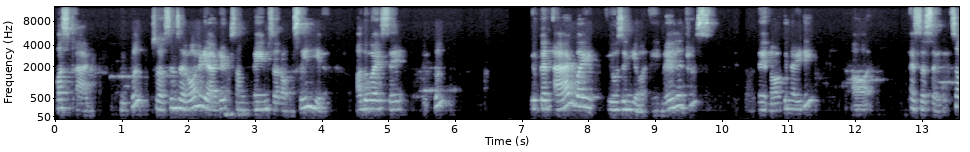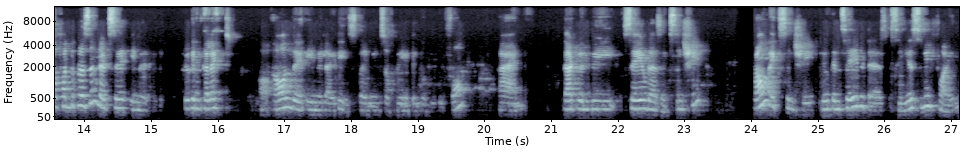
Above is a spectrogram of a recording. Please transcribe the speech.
first add people. So since I've already added some names are all seen here. Otherwise say people. You can add by using your email address, their login ID, uh, SSID. So for the present, let's say email ID. You can collect uh, all their email IDs by means of creating a Google form and that will be saved as Excel sheet. From Excel sheet, you can save it as CSV file.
